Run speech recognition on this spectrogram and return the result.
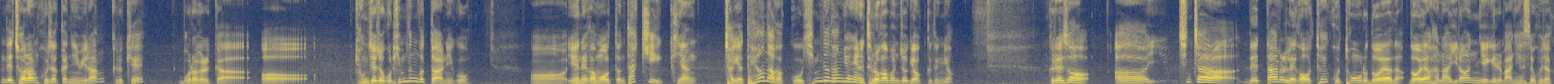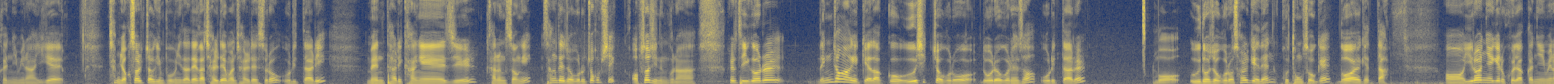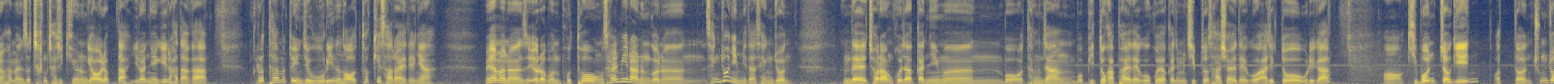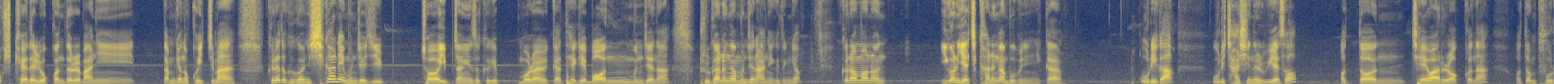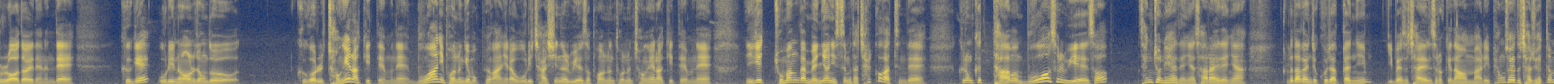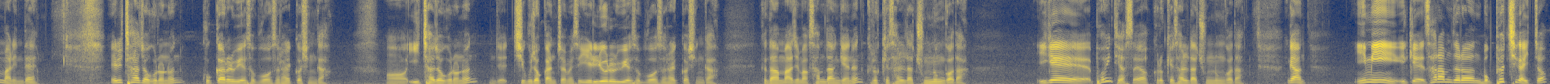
근데 저랑 고 작가님이랑 그렇게 뭐라 그럴까 어 경제적으로 힘든 것도 아니고 어 얘네가 뭐 어떤 딱히 그냥 자기가 태어나갖고 힘든 환경에는 들어가 본 적이 없거든요. 그래서 아 진짜 내 딸을 내가 어떻게 고통으로 넣어야 넣어야 하나 이런 얘기를 많이 했어요 고 작가님이랑 이게 참 역설적인 부분이다. 내가 잘 되면 잘 될수록 우리 딸이 멘탈이 강해질 가능성이 상대적으로 조금씩 없어지는구나. 그래서 이거를 냉정하게 깨닫고 의식적으로 노력을 해서 우리 딸을 뭐 의도적으로 설계된 고통 속에 넣어야겠다. 어 이런 얘기를 고 작가님이랑 하면서 참 자식 키우는 게 어렵다. 이런 얘기를 하다가 그렇다면 또 이제 우리는 어떻게 살아야 되냐? 왜냐면은 여러분 보통 삶이라는 거는 생존입니다 생존. 근데 저랑 고 작가님은 뭐 당장 뭐 빚도 갚아야 되고 고 작가님은 집도 사셔야 되고 아직도 우리가 어 기본적인 어떤 충족시켜야 될 요건들을 많이 남겨놓고 있지만 그래도 그건 시간의 문제지 저 입장에서 그게 뭐랄까 되게 먼 문제나 불가능한 문제는 아니거든요. 그러면은 이거는 예측 가능한 부분이니까 우리가 우리 자신을 위해서 어떤 재화를 얻거나 어떤 부를 얻어야 되는데 그게 우리는 어느 정도 그거를 정해놨기 때문에 무한히 버는 게 목표가 아니라 우리 자신을 위해서 버는 돈은 정해놨기 때문에 이게 조만간 몇 년 있으면 다 찰 것 같은데 그럼 그 다음은 무엇을 위해서 생존해야 되냐 살아야 되냐. 그러다가 이제 고 작가님 입에서 자연스럽게 나온 말이 평소에도 자주 했던 말인데 1차적으로는 국가를 위해서 무엇을 할 것인가 어 2차적으로는 이제 지구적 관점에서 인류를 위해서 무엇을 할 것인가 그 다음 마지막 3단계는 그렇게 살다 죽는 거다. 이게 포인트였어요. 그렇게 살다 죽는 거다. 그러니까 이미 이렇게 사람들은 목표치가 있죠?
